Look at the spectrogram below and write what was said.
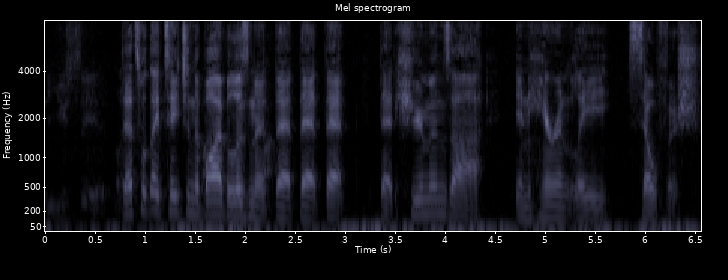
You see it. Like, That's what they teach in the Bible, isn't it? That that that that humans are inherently selfish.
